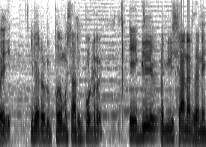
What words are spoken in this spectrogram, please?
பை இவர் ஒரு பெர்மிஷன் ரிப்போர்ட்டர் எக்ரே மினிஸ்டானர் தானே.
